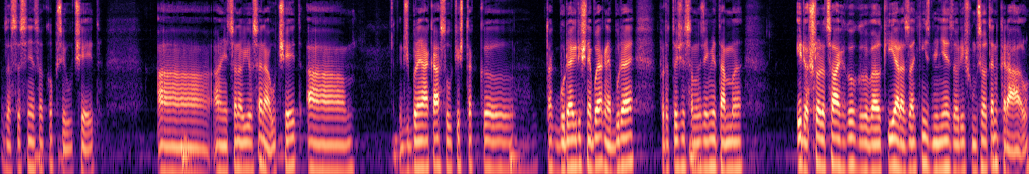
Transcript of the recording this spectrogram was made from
Zase se něco jako přiučit a, a něco nového se naučit a když bude nějaká soutěž, tak, eh, tak bude, když nebude, jak nebude, protože samozřejmě tam i došlo docela jako k velký a razantní změně, to když umřel ten král.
